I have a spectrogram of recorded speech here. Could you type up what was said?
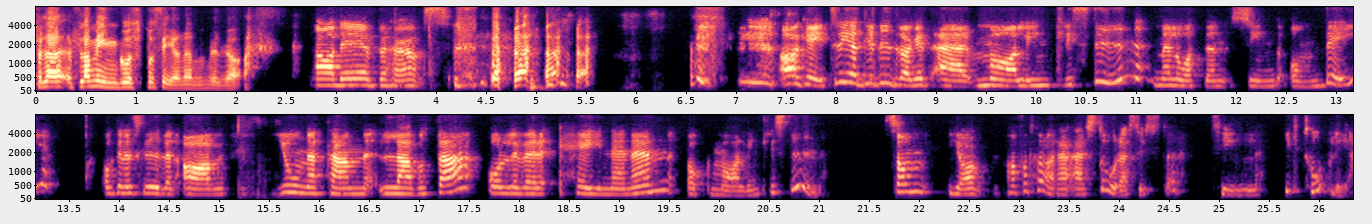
Fla, flamingos på scenen vill vi ha. Ja, det behövs. Okej, tredje bidraget är Malin Kristin med låten Synd om dig. Och den är skriven av Jonathan Lavota, Oliver Heinenen och Malin Kristin. Som jag har fått höra är stora syster till Victoria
